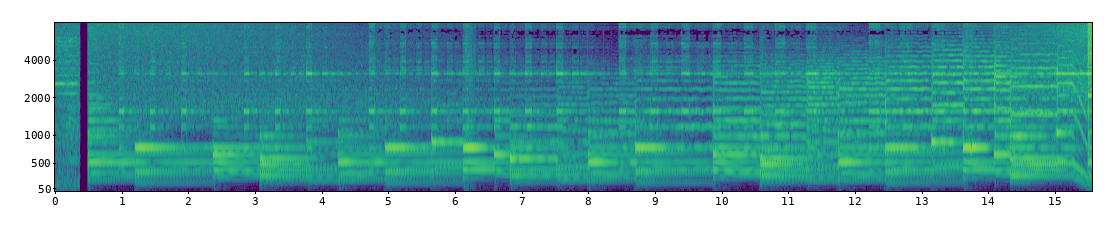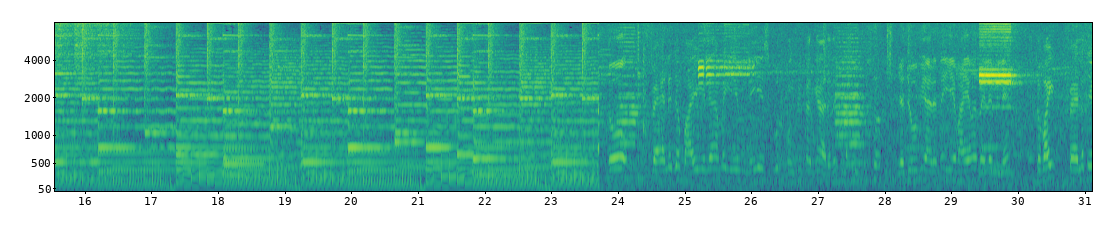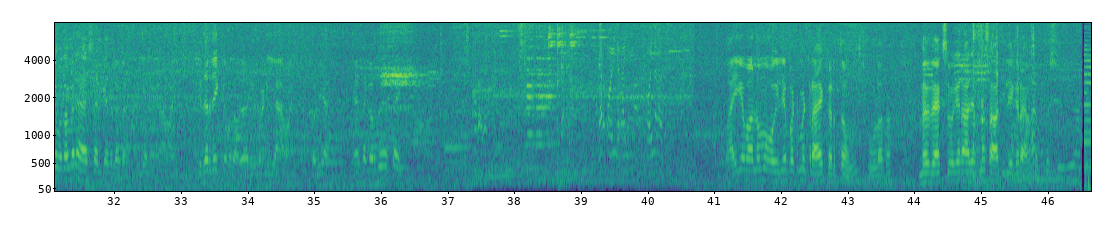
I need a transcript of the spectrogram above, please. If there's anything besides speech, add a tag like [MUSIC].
भाई मिले हमें ये मिले ये स्कूल फ़ंक्शन करके आ रहे थे या जो भी आ रहे थे ये भाई हमें पहले मिले। तो भाई पहले तो ये बताओ मेरा हेयर स्टाइल कैसा लग रहा है? बढ़िया लग रहा है भाई। इधर देख के बताओ यार बढ़िया है भाई बढ़िया ऐसा कर दो हेयर स्टाइल भाई के बालों में ऑयल है बट मैं ट्राई करता हूँ थोड़ा सा। मैं वैक्स वगैरह आज अपना साथ ही लेकर आया हूँ सब कुछ।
